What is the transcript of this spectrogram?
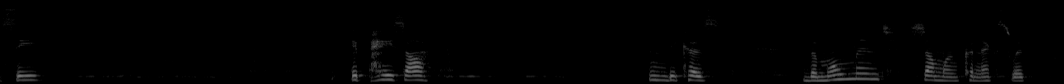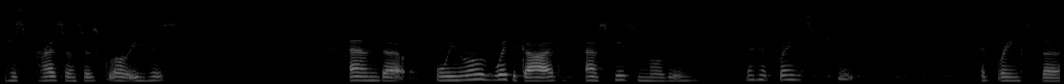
See, it pays off because the moment someone connects with His presence, His glory, His and uh, we move with God as He's moving, then it brings peace. It brings the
